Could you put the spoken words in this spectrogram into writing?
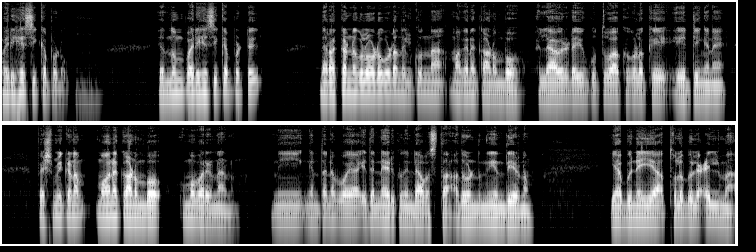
പരിഹസിക്കപ്പെടും. എന്നും പരിഹസിക്കപ്പെട്ട് നിറക്കണ്ണുകളോടുകൂടെ നിൽക്കുന്ന മകനെ കാണുമ്പോൾ എല്ലാവരുടെയും കുത്തുവാക്കുകളൊക്കെ ഏറ്റിങ്ങനെ വിഷമിക്കണം മോനെ കാണുമ്പോൾ ഉമ്മ പറയണതാണ് നീ ഇങ്ങനെ തന്നെ പോയാൽ ഇതന്നെ ആയിരിക്കും നിന്റെ അവസ്ഥ. അതുകൊണ്ട് നീ എന്ത് ചെയ്യണം? യബുനയ്യ ബുനയ്യ തുലബുൽ എൽമ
